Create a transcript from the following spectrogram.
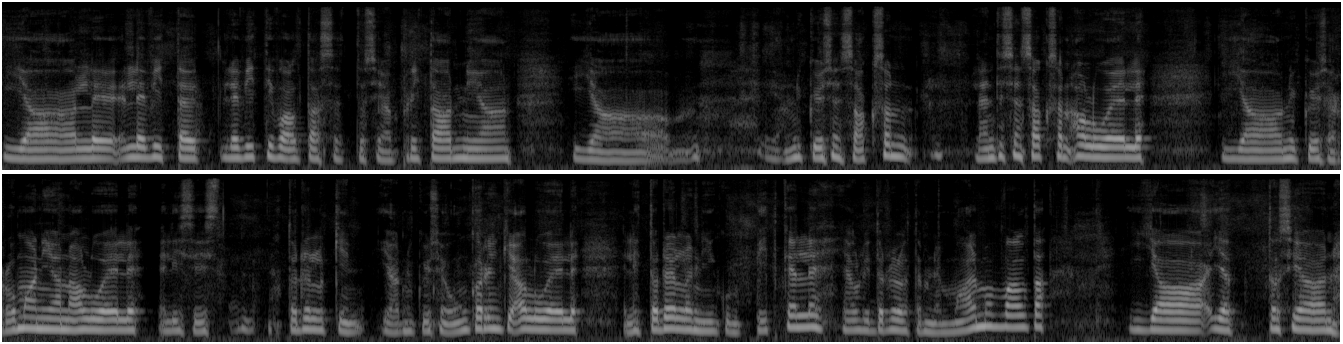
ja le, levitti valtaansa tosiaan Britanniaan ja, ja nykyisen Saksan, läntisen Saksan alueelle ja nykyisen Romanian alueelle, eli siis todellakin, ja nykyisen Unkarinkin alueelle, eli todella niin kuin pitkälle, ja oli todella tämmöinen maailmanvalta. Ja, ja tosiaan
